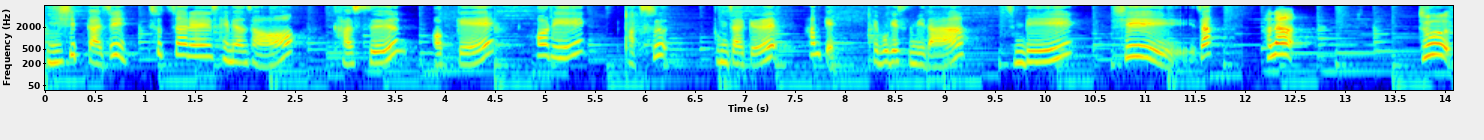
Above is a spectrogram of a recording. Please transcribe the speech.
20까지 숫자를 세면서 가슴, 어깨, 허리, 박수 동작을 함께 해보겠습니다. 준비, 시작! 하나, 둘,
